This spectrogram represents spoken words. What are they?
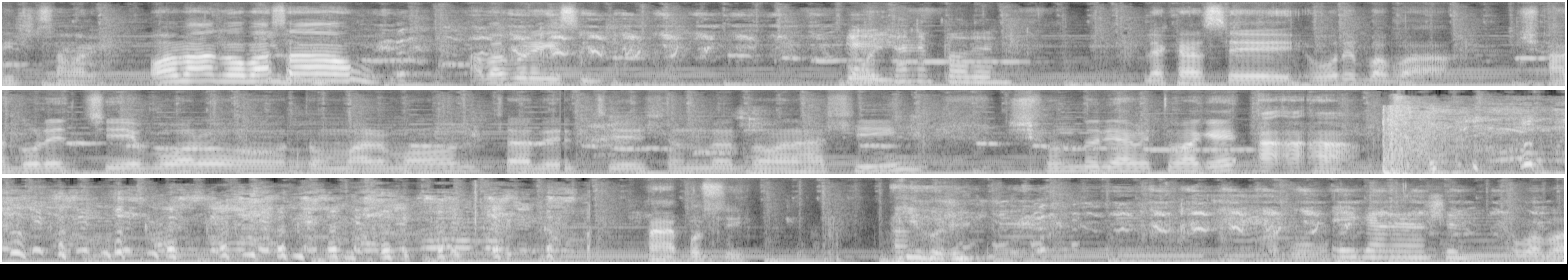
নিচ্ছিস আমারে? ও মা গো বাঁচাও! আবার পড়ে গেছি। কই? এইখানে পড়েন। লেখা আছে ওরে বাবা সাগরের চেয়ে বড় তোমার মন চাঁদের চেয়ে সুন্দর তোমার হাসি সুন্দরী আমি তোমাকে আ আ আ। হ্যাঁ পড়ছি। আগো, এইখানে আসেন। ও বাবা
